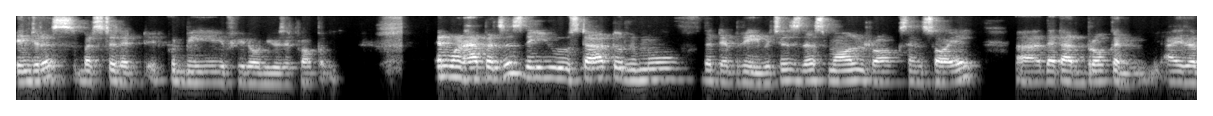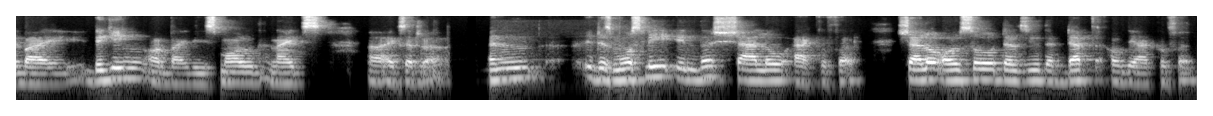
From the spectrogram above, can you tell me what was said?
dangerous, but still it, it could be if you don't use it properly. Then what happens is they you start to remove the debris, which is the small rocks and soil uh, that are broken either by digging or by the small granites, uh, etc. And it is mostly in the shallow aquifer. Shallow also tells you the depth of the aquifer.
